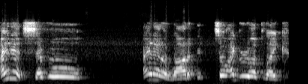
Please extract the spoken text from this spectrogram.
I had had several I had had a lot of so I grew up like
